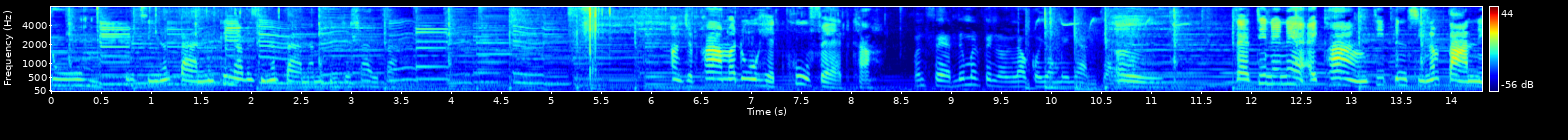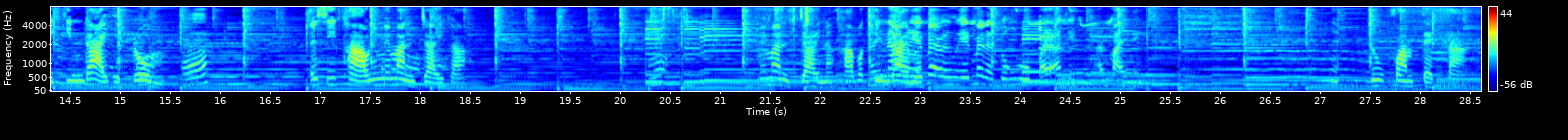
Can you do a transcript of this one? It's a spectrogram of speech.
ตูมเป็นสีน้ำตาลมันขึ้นมาเป็นสีน้ำตาลนะมันถึงจะใช่ป่ะอาจจะพามาดูเห็ดคู่แฝดค่ะ มันแฝดหรือมันเป็นอะไรเราก็ยังไม่แน่ใจเออ แต่ที่แน่ๆไอ้ข้างที่เป็นสีน้ำตาลนี่กินได้เห็ดร่มฮะไอ้สีขาวนี่ไม่มั่นใจค่ะเนี่ยไม่มั่นใจนะคะว่ากินได้ไหมเห็นไหมเห็นไหมแต่ตรงรูปไปอันนี้อันใหม่นี่เนี่ยดูความแตกต่างมัน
